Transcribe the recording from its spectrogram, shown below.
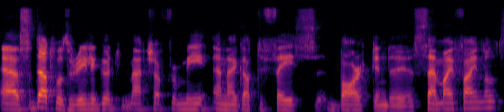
so that was a really good matchup for me, and I got to face Bart in the semifinals.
